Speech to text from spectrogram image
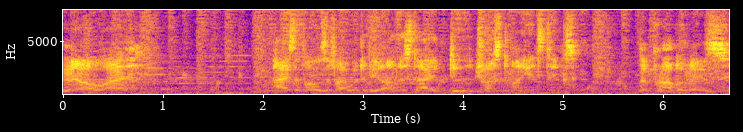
No, I... I suppose if I were to be honest, I do trust my instincts. The problem is...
